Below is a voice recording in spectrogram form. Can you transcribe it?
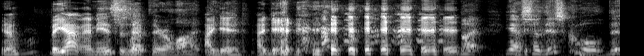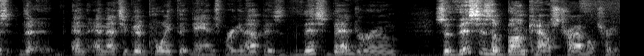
You know. But yeah, I mean, You this is slept there a lot. I did. I did. but yeah, so this cool this the and and that's a good point that Dan's bringing up is this bedroom. So this is a bunkhouse travel trailer,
